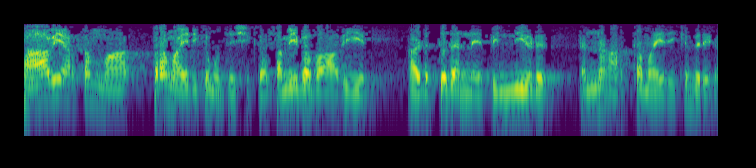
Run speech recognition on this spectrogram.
ഭാവി അർത്ഥം മാത്രമായിരിക്കും ഉദ്ദേശിക്കുക. സമീപ ഭാവിയിൽ അടുത്ത് തന്നെ പിന്നീട് എന്ന അർത്ഥമായിരിക്കും വരിക.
